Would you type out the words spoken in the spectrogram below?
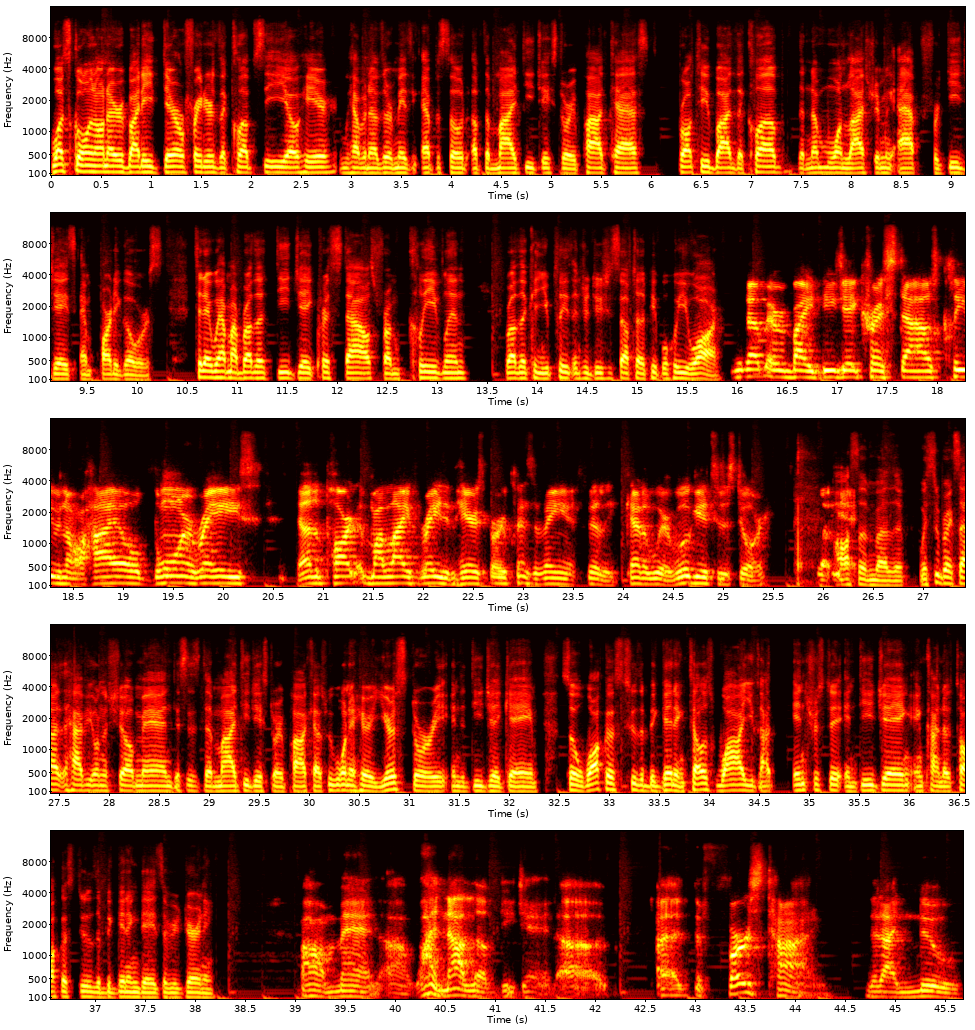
What's going on, everybody? Daryl Frater, the club CEO here. We have another amazing episode of the My DJ Story podcast, brought to you by the club, the number one live streaming app for DJs and party goers. Today, we have my brother DJ Chris Styles from Cleveland. Brother, can you please introduce yourself to the people who you are? What up, everybody? DJ Chris Styles, Cleveland, Ohio, born, raised. The other part of my life, raised in Harrisburg, Pennsylvania, and Philly. Kind of weird. We'll get to the story. But, yeah. Awesome, brother. We're super excited to have you on the show, man. This is the My DJ Story podcast. We want to hear your story in the DJ game. So walk us to the beginning. Tell us why you got interested in DJing and kind of talk us through the beginning days of your journey. Oh man, uh, why not love DJing? Uh, uh, the first time that I knew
